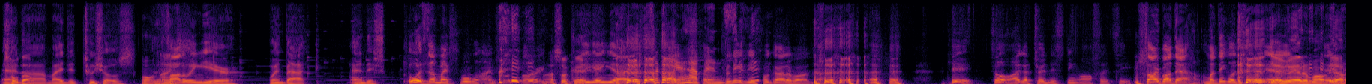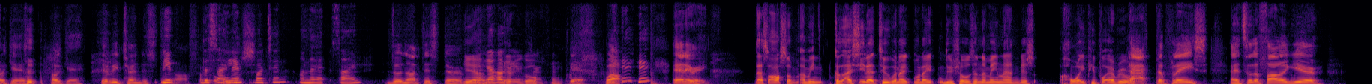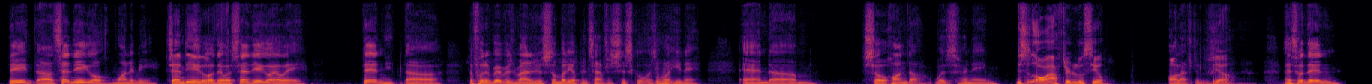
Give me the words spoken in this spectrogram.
And Sold out. Um, I did two shows. Oh, the nice. following year, went back, and they. S- Oh, it's not my phone. I'm so sorry. That's okay. Yeah, yeah, yeah. okay, it happens. Completely forgot about that. okay. So I got to turn this thing off. Let's see. Sorry about that. My thing was Yeah, you had 'em off, yeah. Okay. Okay. Let me turn this thing You- off. the silent Oops. button on the side. Do not disturb. Yeah. Yeah, there you go. perfect. Yeah. Well. anyway, That's awesome. I mean, because I see that too when I when I do shows in the mainland. There's Hawaii people everywhere. packed the place, and so the following year, they uh, San Diego wanted me. San Diego. So there was San Diego, LA. Then uh, the food and beverage manager, somebody up in San Francisco, was Mm-hmm. a Wahine. And um, so Honda was her name, this is all after Lucio. all after Lucio. Yeah. And so then,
